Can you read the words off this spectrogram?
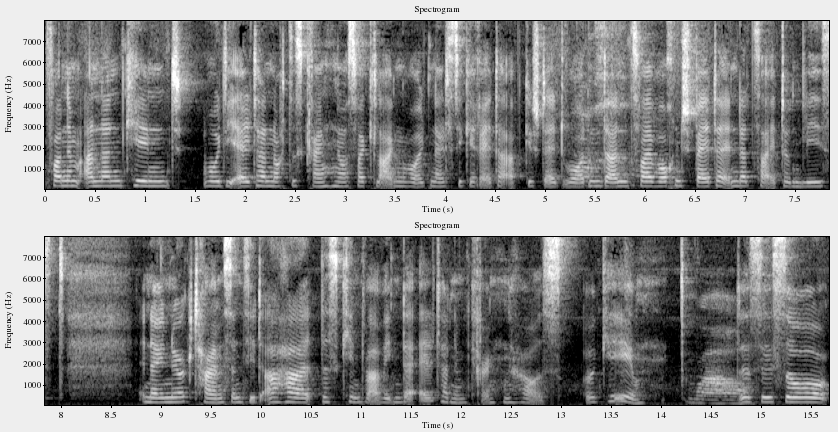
von einem anderen Kind wo die Eltern noch das Krankenhaus verklagen wollten, als die Geräte abgestellt wurden, Ach. dann zwei Wochen später in der Zeitung liest, in der New York Times und sieht, aha, das Kind war wegen der Eltern im Krankenhaus. Okay. Wow. Das ist so,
